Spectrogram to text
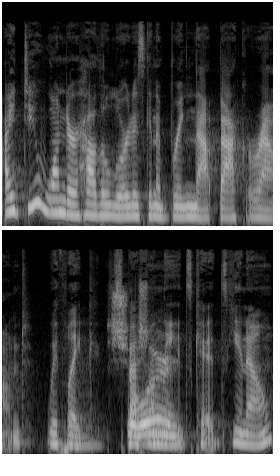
I do wonder how the Lord is going to bring that back around with like special needs kids, you know?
